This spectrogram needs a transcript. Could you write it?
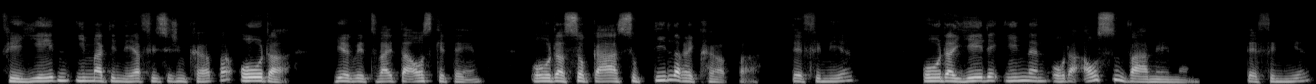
für jeden imaginär physischen Körper? Oder, hier wird weiter ausgedehnt, oder sogar subtilere Körper definiert? Oder jede Innen- oder Außenwahrnehmung definiert?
